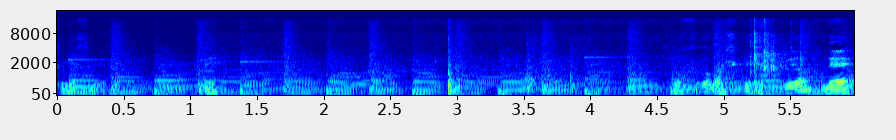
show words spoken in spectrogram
두겠습니다. 맛있게 됐고요. 네.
